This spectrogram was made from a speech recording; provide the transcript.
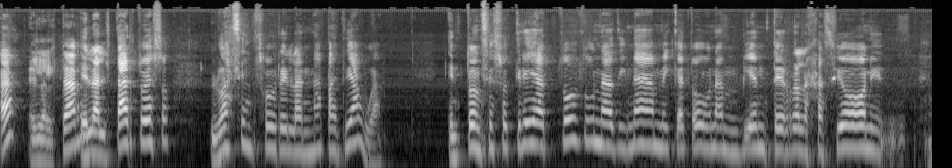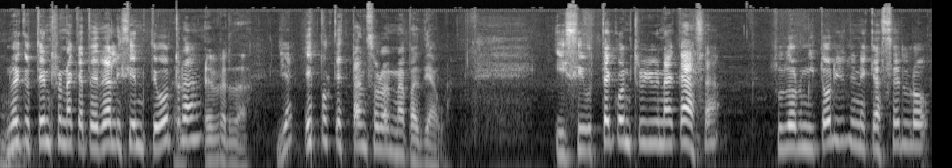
¿Ah? ¿El altar? El altar, todo eso, lo hacen sobre las napas de agua. Entonces eso crea toda una dinámica, todo un ambiente de relajación. Y No es que usted entre a una catedral y siente otra, Es verdad. ¿ya? es porque están sobre las napas de agua. Y si usted construye una casa, su dormitorio tiene que hacerlo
